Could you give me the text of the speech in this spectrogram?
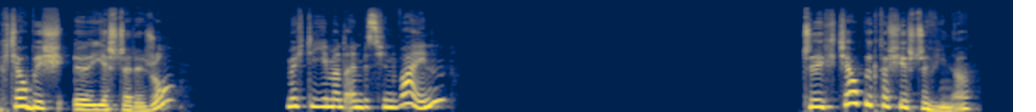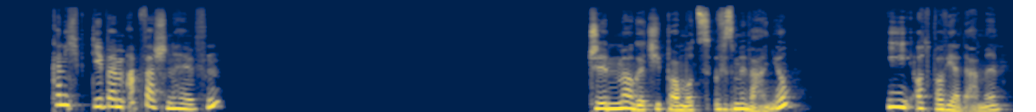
Chciałbyś y, jeszcze ryżu? Möchte jemand ein bisschen Wein? Czy chciałby ktoś jeszcze wina? Kann ich dir beim Abwaschen helfen? Czy mogę ci pomóc w zmywaniu? I odpowiadamy.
